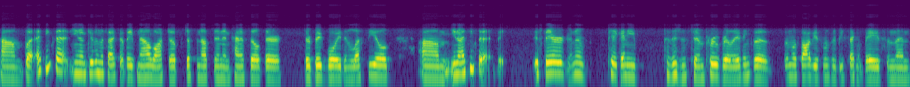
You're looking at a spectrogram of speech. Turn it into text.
Um, but I think that you know, given the fact that they've now locked up Justin Upton and kind of filled their their big void in left field, um, you know, I think that if they're going to pick any positions to improve, really, I think the the most obvious ones would be second base and then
